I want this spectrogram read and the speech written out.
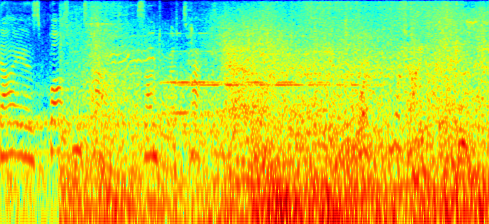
Dire's bottom tower is under attack. What was I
